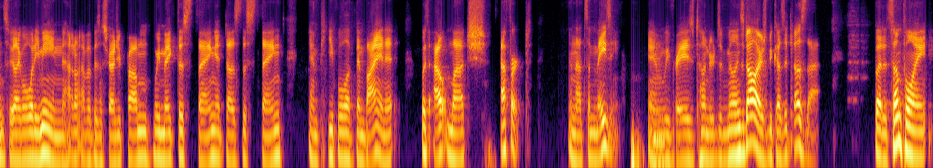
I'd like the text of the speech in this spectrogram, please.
And so you're like, well, what do you mean? I don't have a business strategy problem. We make this thing, it does this thing, and people have been buying it without much effort. And that's amazing. And mm-hmm. we've raised hundreds of millions of dollars because it does that. But at some point,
